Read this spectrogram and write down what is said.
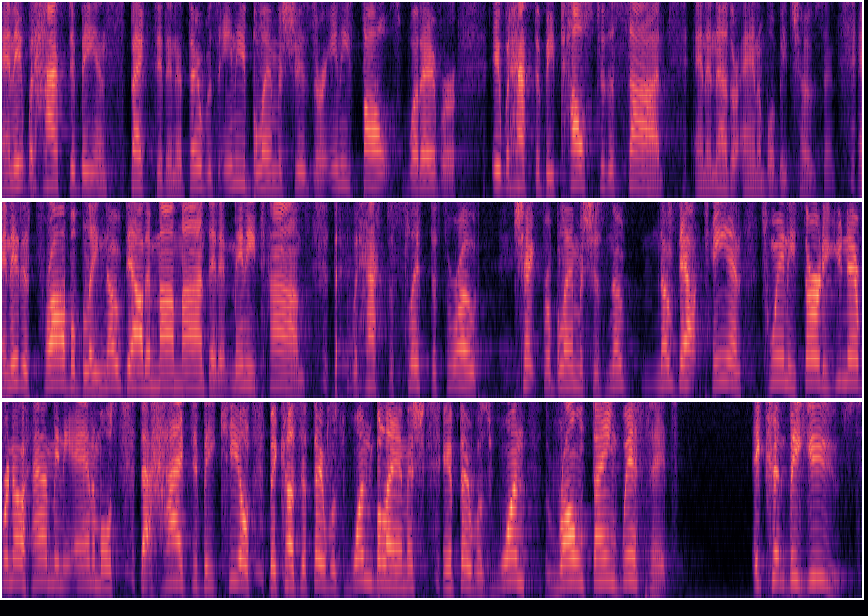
and it would have to be inspected. And if there was any blemishes or any faults, whatever, it would have to be tossed to the side and another animal be chosen. And it is probably no doubt in my mind that at many times they would have to slit the throat and check for blemishes. No, no doubt 10, 20, 30. You never know how many animals that had to be killed because if there was one blemish, if there was one wrong thing with it, it couldn't be used.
